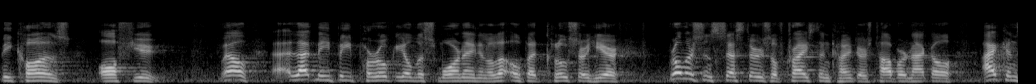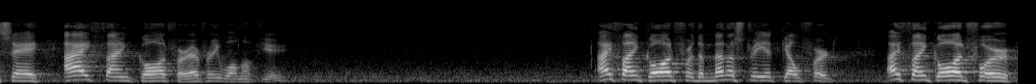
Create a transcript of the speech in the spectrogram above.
because of you. Well, uh, let me be parochial this morning and a little bit closer here. Brothers and sisters of Christ Encounters Tabernacle, I can say, I thank God for every one of you. I thank God for the ministry at Guildford. I thank God for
